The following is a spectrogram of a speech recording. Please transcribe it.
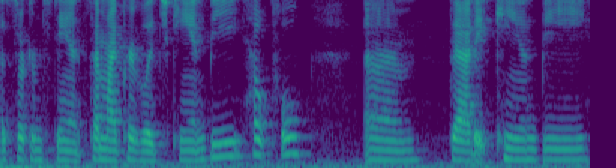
a circumstance that my privilege can be helpful, um, that it can be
